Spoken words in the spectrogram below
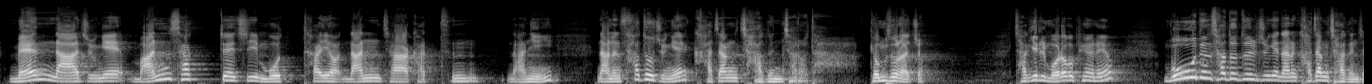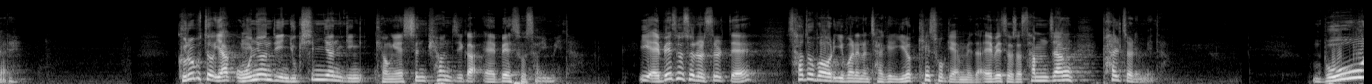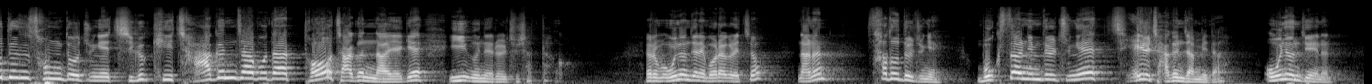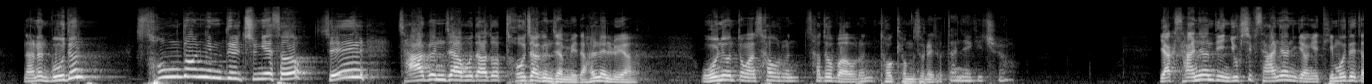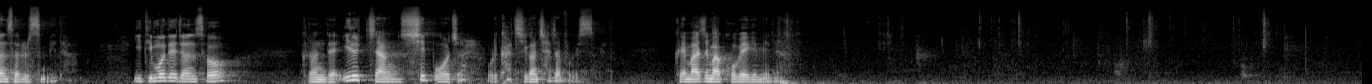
맨 나중에 만삭되지 못하여 난 자 같은 나니 나는 사도 중에 가장 작은 자로다. 겸손하죠. 자기를 뭐라고 표현해요? 모든 사도들 중에 나는 가장 작은 자래. 그로부터 약 5년 뒤인 60년 경에 쓴 편지가 에베소서입니다. 이 에베소서를 쓸 때 사도 바울이 이번에는 자기를 이렇게 소개합니다. 에베소서 3장 8절입니다. 모든 성도 중에 지극히 작은 자보다 더 작은 나에게 이 은혜를 주셨다고. 여러분 5년 전에 뭐라 그랬죠? 나는 사도들 중에 목사님들 중에 제일 작은 자입니다. 5년 뒤에는 나는 모든 성도님들 중에서 제일 작은 자보다도 더 작은 자입니다. 할렐루야. 5년 동안 사울은 사도 바울은 더 겸손해졌다는 얘기죠. 약 4년 뒤인 64년경에 디모데전서를 씁니다. 이 디모데전서 그런데 1장 15절 우리 같이 이건 찾아보겠습니다. 그의 마지막 고백입니다.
